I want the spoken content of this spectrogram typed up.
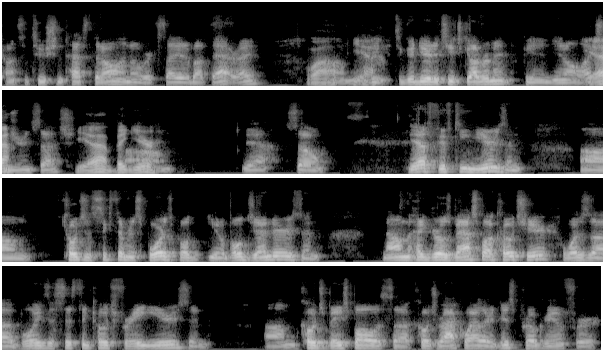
Constitution test and all. I know we're excited about that, right? Wow. Um, yeah, it's a good year to teach government, being you know election yeah. year and such. Yeah, big year. Um, yeah. So, yeah, 15 years and um, coaching six different sports, both you know both genders, and now I'm the head girls basketball coach here. Was uh, boys assistant coach for eight years, and um, coach baseball with uh, Coach Rockweiler and his program for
